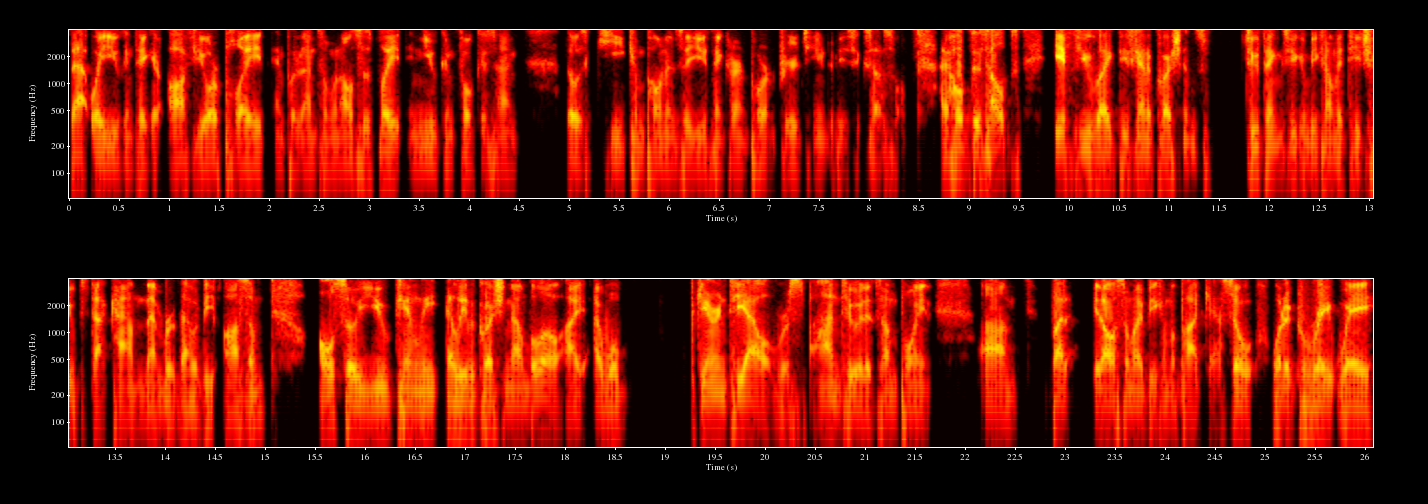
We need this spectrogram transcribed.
That way you can take it off your plate and put it on someone else's plate and you can focus on those key components that you think are important for your team to be successful. I hope this helps. If you like these kind of questions, two things you can become a teachhoops.com member. That would be awesome. Also, you can leave, leave a question down below. I, I will guarantee I'll respond to it at some point. Um, but it also might become a podcast. So, what a great way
